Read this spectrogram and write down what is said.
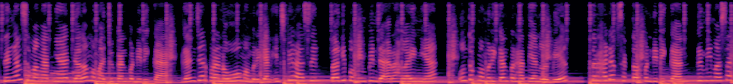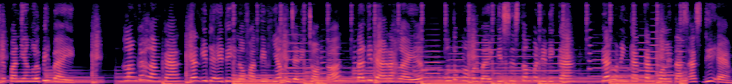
Dengan semangatnya dalam memajukan pendidikan, Ganjar Pranowo memberikan inspirasi bagi pemimpin daerah lainnya untuk memberikan perhatian lebih terhadap sektor pendidikan demi masa depan yang lebih baik. Langkah-langkah dan ide-ide inovatifnya menjadi contoh bagi daerah lain untuk memperbaiki sistem pendidikan dan meningkatkan kualitas SDM.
